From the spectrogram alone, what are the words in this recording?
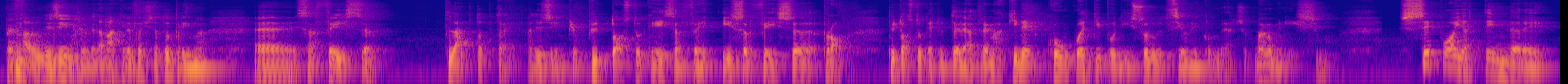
per fare un esempio della macchina che ho citato prima, eh, Surface Laptop 3, ad esempio, piuttosto che il Surface, il Surface Pro, piuttosto che tutte le altre macchine con quel tipo di soluzione in commercio. Vanno benissimo. Se puoi attendere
